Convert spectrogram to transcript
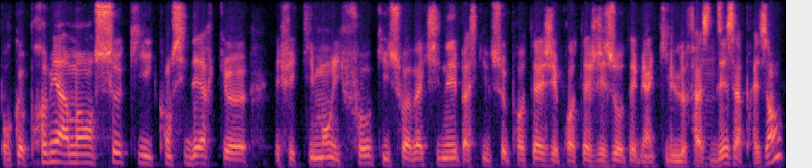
pour que, premièrement, ceux qui considèrent que effectivement il faut qu'ils soient vaccinés parce qu'ils se protègent et protègent les autres, eh bien qu'ils le fassent dès à présent.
